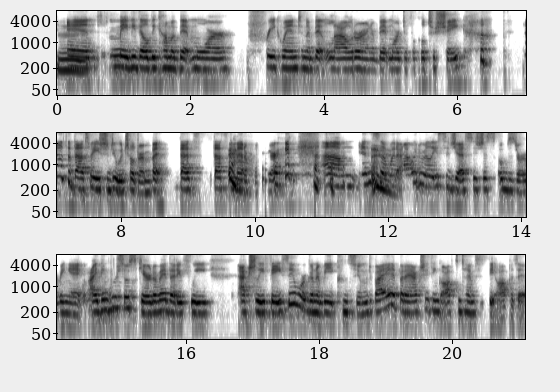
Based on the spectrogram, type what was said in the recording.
Mm. And maybe they'll become a bit more frequent and a bit louder and a bit more difficult to shake. not that that's what you should do with children but that's that's the metaphor. Here um, and so what i would really suggest is just observing it. I think we're so scared of it that if we actually face it we're going to be consumed by it but i actually think oftentimes it's the opposite.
